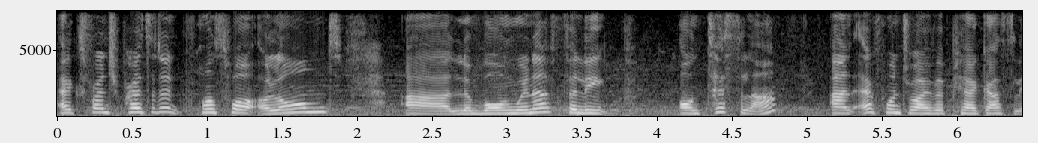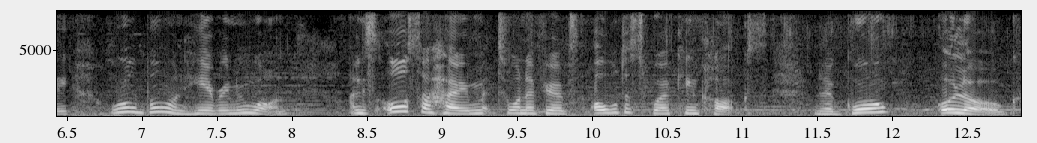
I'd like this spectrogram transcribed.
ex-French President François Hollande, uh, Le Mans winner Philippe Étancelin, and F1 driver Pierre Gasly were all born here in Rouen. And it's also home to one of Europe's oldest working clocks, Le Gros Horloge.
